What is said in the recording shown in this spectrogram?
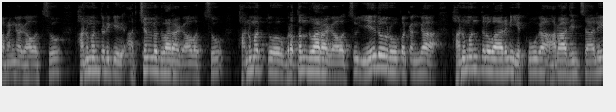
పరంగా కావచ్చు హనుమంతుడికి అర్చనల ద్వారా కావచ్చు హనుమత్ వ్రతం ద్వారా కావచ్చు ఏదో రూపకంగా హనుమంతుల వారిని ఎక్కువగా ఆరాధించాలి.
